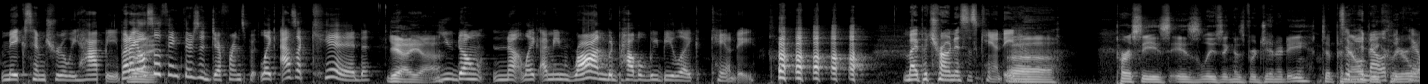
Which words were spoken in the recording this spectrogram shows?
makes him truly happy. But I also think there's a difference. But like as a kid, Yeah, yeah. you don't know. Like, I mean, Ron would probably be like candy. My Patronus is candy. Uh, Percy's is losing his virginity to to Penelope, Penelope Clearwater.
